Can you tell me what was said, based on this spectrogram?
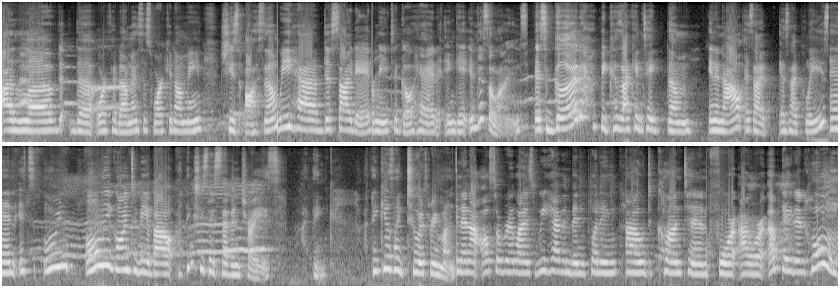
I loved the orthodontist is working on me. She's awesome. We have decided for me to go ahead and get Invisaligns. It's good because I can take them in and out as I as I please. And it's only, only going to be about, I think she says seven trays. I think think it was like two or three months. And then I also realized we haven't been putting out content for our updated home.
